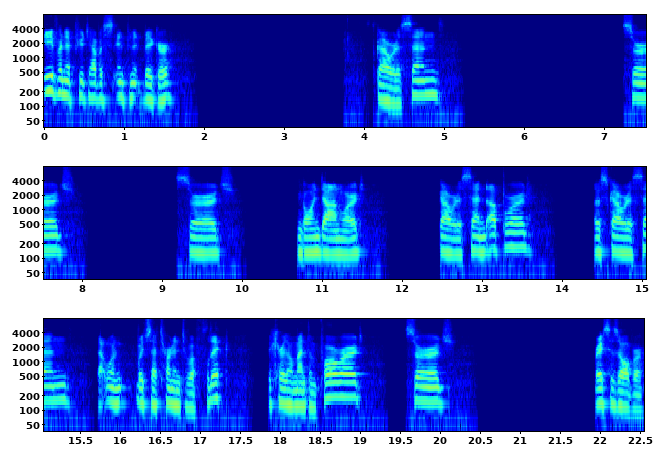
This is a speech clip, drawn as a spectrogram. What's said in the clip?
Even if you have an infinite vigor, Skyward Ascend. Surge. Surge. Going downward. Skyward Ascend upward. Another Skyward Ascend. That one, which I turned into a flick to carry the momentum forward. Surge. Race is over.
